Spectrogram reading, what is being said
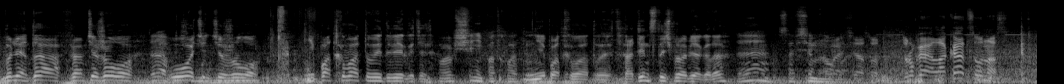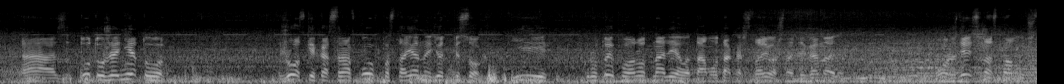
Блин, да, прям тяжело, Да, почему? очень тяжело. Не подхватывает двигатель. Вообще не подхватывает. Не подхватывает. 11 тысяч пробега, да? Да, совсем новая. Сейчас вот другая локация у нас. А, тут уже нету жестких островков, постоянно идет песок. И крутой поворот налево. Там вот так аж встаешь на диагонали. Может здесь у нас получится.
